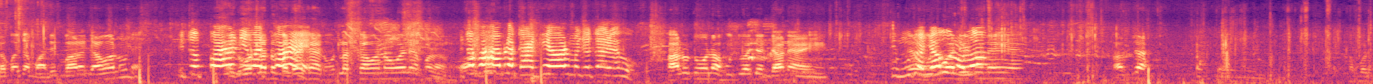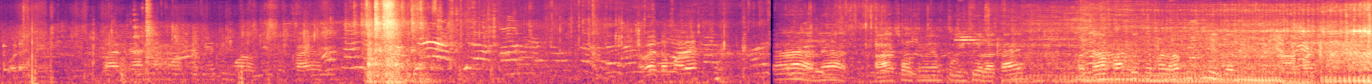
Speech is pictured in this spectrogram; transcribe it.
લબાચા બહાર જવાનું ને? એ તો પહેની વાત પડે ખાય, રોટલા જ ખાવાના હોય ને પણ. એ તો પછી આપણે કાઠિયાવાડમાં જતા રહો. સારું તો ઓલા હુજવા છે ને જાને અહીં. તે હું તો જવું રોલો આવજા ખબર પડે. આ ખાય હવે તમારે? ના ખાસો સમય એમ કોઈ રખાય? પણ ના પાડતો તો મારે નહીં કરે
